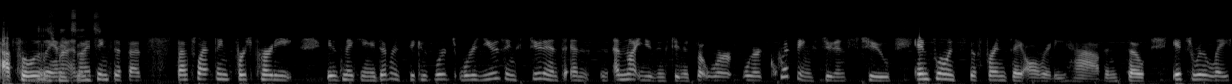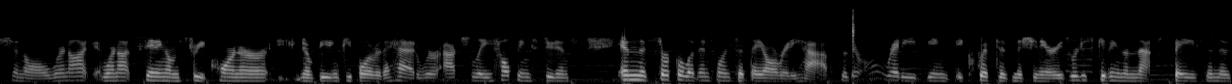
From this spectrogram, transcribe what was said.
Absolutely, and and I, think that that's that's why I think First priority is making a difference because we're we're using students and I'm not using students, but we're we're equipping students to influence the friends they already have, and so it's relational. We're not we're not standing on the street corner, you know, beating people over the head. We're actually helping students in the circle of influence that they already have. So they're already being equipped as missionaries. We're just giving them that space and those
